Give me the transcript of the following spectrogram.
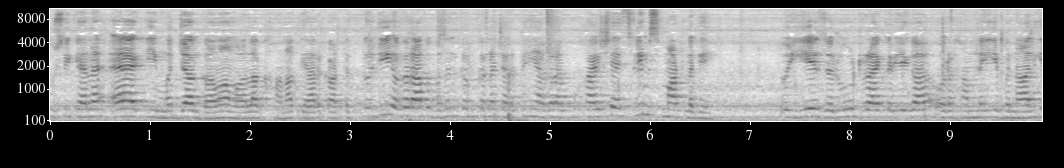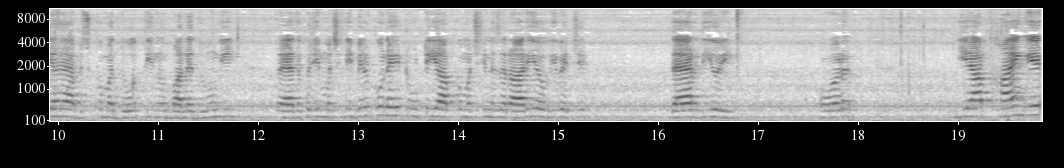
तुसी कहना है कि मज्जा गावा वाला खाना तैयार कर सकते तो जी, अगर आप वज़न कम करना चाहते हैं अगर आपको ख्वाहिश है स्लिम स्मार्ट लगे तो ये ज़रूर ट्राई करिएगा और हमने ये बना लिया है। अब इसको मैं दो तीन उबाले दूँगी। तो यह देखो जी, मछली बिल्कुल नहीं टूटी। आपको मछली नज़र आ रही होगी बिच तैर दी हुई। और ये आप खाएँगे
